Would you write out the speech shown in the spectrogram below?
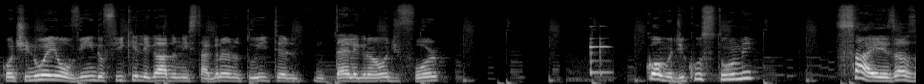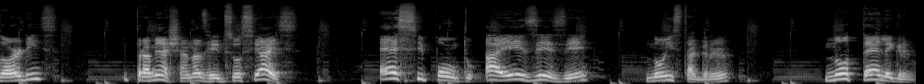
Continuem ouvindo, fiquem ligados no Instagram, no Twitter, no Telegram, onde for. Como de costume, saez as ordens e para me achar nas redes sociais. s.aezz no Instagram, no Telegram,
